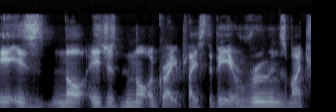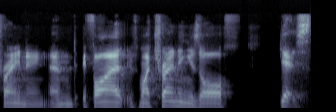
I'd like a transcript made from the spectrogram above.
it is not it's just not a great place to be. It ruins my training. And if I if my training is off, gets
